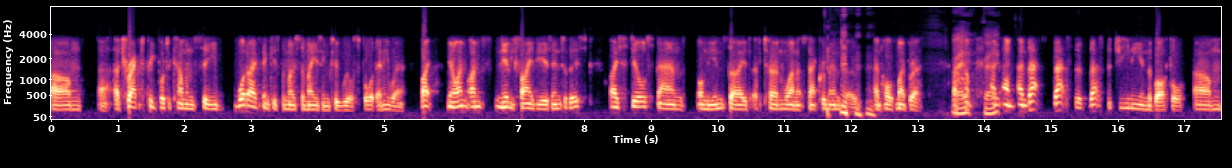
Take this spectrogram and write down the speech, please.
um, uh, attract people to come and see what I think is the most amazing two wheel sport anywhere. Like, you know, I'm, I'm nearly five years into this. I still stand on the inside of turn one at Sacramento and hold my breath. Right, Um, right. And, and, and that's, that's, the, that's the genie in the bottle. Um,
